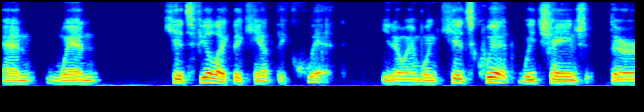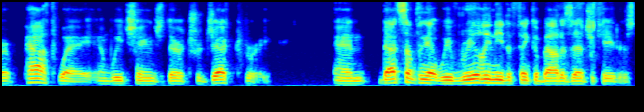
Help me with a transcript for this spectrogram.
And when kids feel like they can't, they quit. You know, and when kids quit, we change their pathway and we change their trajectory. And that's something that we really need to think about as educators.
